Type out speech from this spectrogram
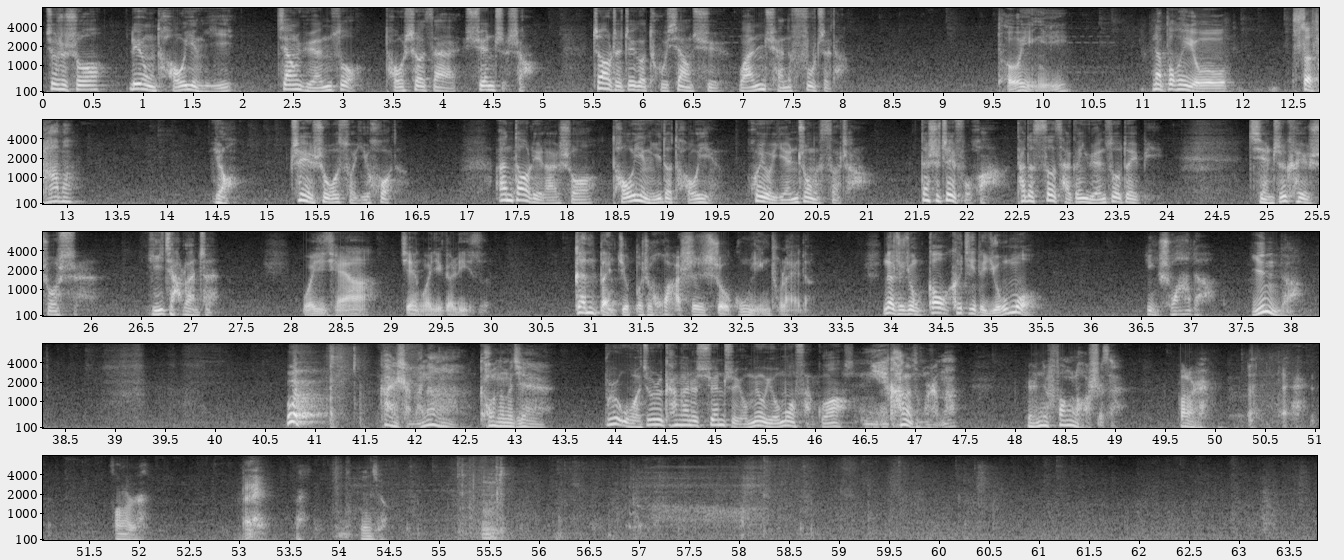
就是说利用投影仪将原作投射在宣纸上，照着这个图像去完全的复制它。投影仪，那不会有色差吗？有，这也是我所疑惑的。按道理来说，投影仪的投影会有严重的色差，但是这幅画它的色彩跟原作对比，简直可以说是以假乱真。我以前啊见过一个例子，根本就不是画师手工临出来的，那是用高科技的油墨印刷的，印的。喂，干什么呢？抠那么近？不是我，就是看看这宣纸有没有油墨反光。你看得懂什么？人家方老师在。方老师，方老师，哎来，您请。嗯。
